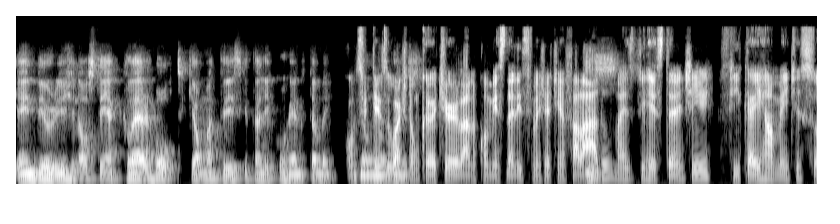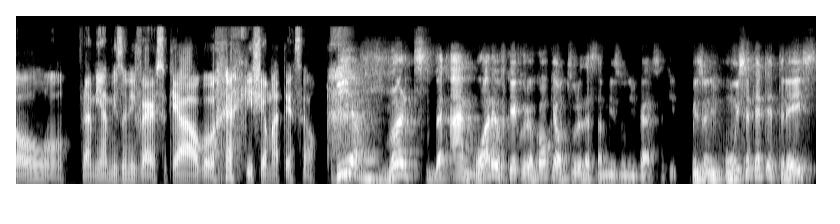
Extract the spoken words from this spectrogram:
and The Originals, tem a Claire Holt, que é uma atriz que está ali correndo também. Com certeza o Ashton Kutcher lá no começo da lista, mas já tinha falado, Isso. mas de restante fica aí realmente só o... Para mim, a Miss Universo, que é algo que chama a atenção. Pia Wurtz, agora eu fiquei curioso, qual que é a altura dessa Miss Universo aqui? Miss Uni... 1,73,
